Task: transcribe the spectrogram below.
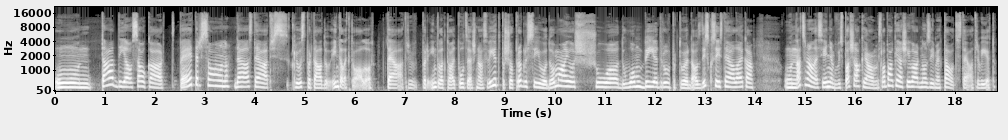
Un tad jau savukārt Petersona dēls teātris kļūst par tādu intelektuālo teātri, par intelektuālu pulcēšanās vietu, par šo progresīvo, domājošo domu biedru, par to ir daudz diskusijas tajā laikā. Un nacionālais ieņem visplašākajā un vislabākajā šī vārda nozīmē tautas teātra vietu.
